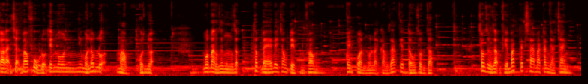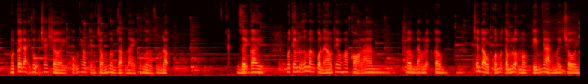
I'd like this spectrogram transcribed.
Tòa đại trận bao phủ độ tiên môn như một lớp lụa mỏng, ôn nhuận. Một mảng rừng rậm thấp bé bên trong tuyệt bình phong Quanh quẩn một loại cảm giác tiết tấu dồn dập. Trong rừng rậm phía bắc cách xa ba căn nhà tranh một cây đại thụ che trời cũng theo tiếng trống rồn rập này không ngừng rung động Dưới cây, một thiếu nữ mang quần áo theo hoa cỏ lan thơm đang luyện công trên đầu cuốn một tấm lụa màu tím nhạt mây trôi.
